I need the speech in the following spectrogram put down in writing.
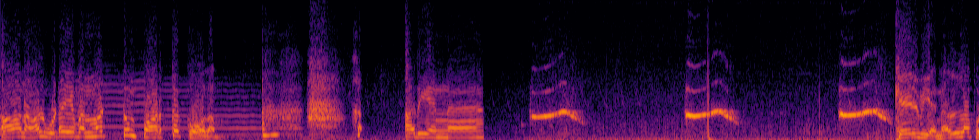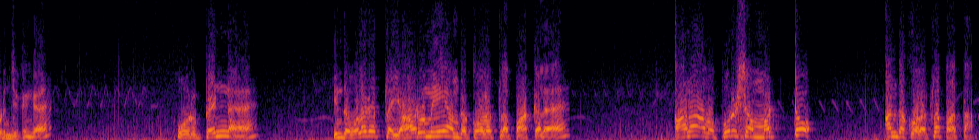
ஆனால் உடையவன் மட்டும் பார்த்த கோலம். அது என்ன? கேள்விய நல்லா புரிஞ்சுக்குங்க. ஒரு பெண்ண இந்த உலகத்துல யாருமே அந்த கோலத்துல பார்க்கல. ஆனா அவ புருஷன் மட்டும் அந்த கோலத்துல பார்த்தான்.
